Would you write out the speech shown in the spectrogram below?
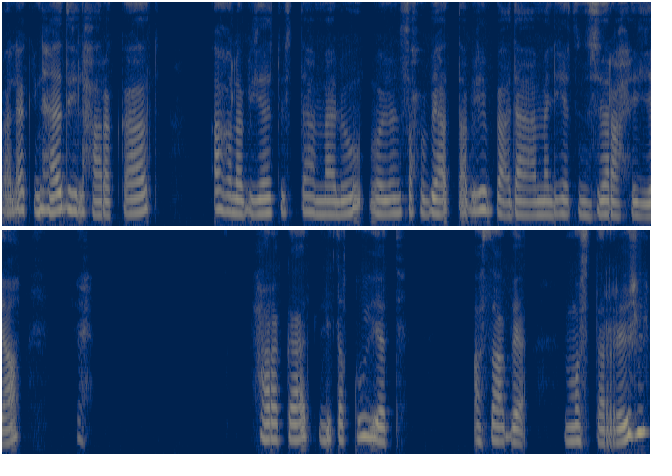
ولكن هذه الحركات أغلبية تستعمل وينصح بها الطبيب بعد عملية جراحية. حركات لتقوية أصابع مفصل الرجل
